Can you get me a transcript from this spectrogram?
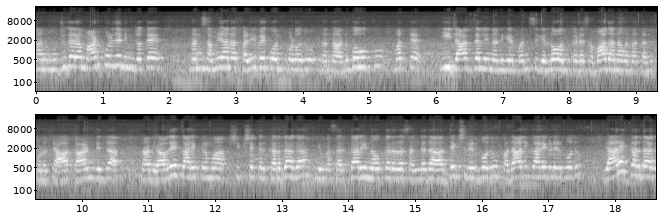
ನಾನು ಮುಜುಗರ ಮಾಡಿಕೊಳ್ಳದೆ ನಿಮ್ಮ ಜೊತೆ ನನ್ನ ಸಮಯನ ಕಳಿಬೇಕು ಅಂದ್ಕೊಳ್ಳೋದು ನನ್ನ ಅನುಭವಕ್ಕೂ ಮತ್ತು ಈ ಜಾಗದಲ್ಲಿ ನನಗೆ ಮನಸ್ಸಿಗೆ ಎಲ್ಲೋ ಒಂದು ಕಡೆ ಸಮಾಧಾನವನ್ನು ತಂದುಕೊಡುತ್ತೆ. ಆ ಕಾರಣದಿಂದ ನಾನು ಯಾವುದೇ ಕಾರ್ಯಕ್ರಮ ಶಿಕ್ಷಕರು ಕರೆದಾಗ ನಿಮ್ಮ ಸರ್ಕಾರಿ ನೌಕರರ ಸಂಘದ ಅಧ್ಯಕ್ಷರಿರ್ಬೋದು, ಪದಾಧಿಕಾರಿಗಳಿರ್ಬೋದು, ಯಾರೇ ಕರೆದಾಗ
